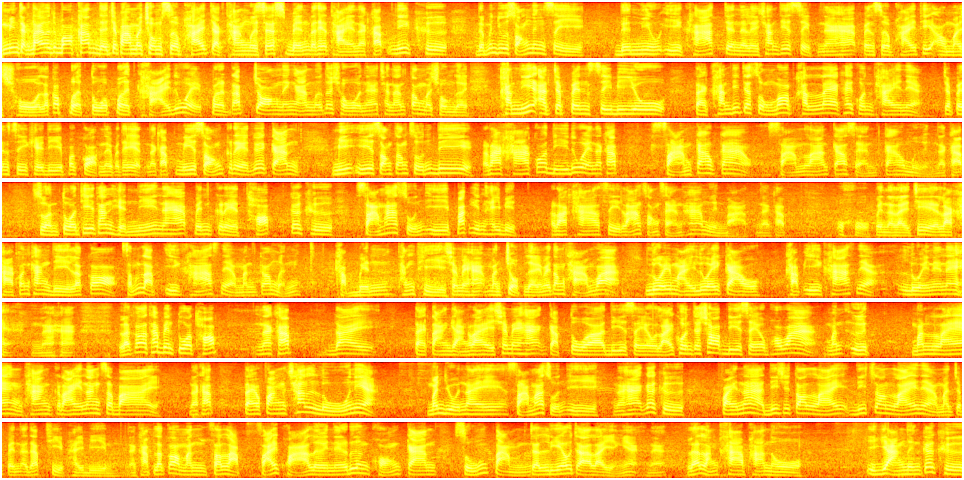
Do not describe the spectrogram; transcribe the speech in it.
ผมมินจากไดโอ b บอกครับ เดี๋ยวจะพามาชมเซอร์ไพรส์จากทาง Mercedes-Benz ประเทศไทยนะครับ นี่คือ W214 The New E-Class Generation ที่ 10 นะฮะ เป็นเซอร์ไพรส์ที่เอามาโชว์ แล้วก็เปิดตัวเปิดขายด้วย เปิดรับจองในงานมอเตอร์โชว์นะ ฉะนั้นต้องมาชมเลย คันนี้อาจจะเป็น CBU แต่คันที่จะส่งมอบคันแรกให้คนไทยเนี่ยจะเป็น CKD ประกอบในประเทศนะครับมี 2 เกรดด้วยกันมี E 2 2 0 D ราคาก็ดีด้วยนะครับ399 3ล้าน9แสน9หมื่นนะครับส่วนตัวที่ท่านเห็นนี้นะฮะเป็นเกรดท็อปก็คือ 350e Plug-in Hybrid ราคา 4 ล้าน2แสน5หมื่นบาทนะครับโอ้โห เป็นอะไรที่ราคาค่อนข้างดี แล้วก็สำหรับ E-Class เนี่ยมันก็เหมือนขับเบนซ์ทั้งทีใช่ไหมฮะมันจบเลยไม่ต้องถามว่ารวยใหม่รวยเก่า ขับ E-Class เนี่ยรวยแน่ๆนะฮะแล้วก็ถ้าเป็นตัวท็อปนะครับได้แตกต่างอย่างไรใช่ไหมฮะกับตัวดีเซลหลายคนจะชอบดีเซลเพราะว่ามันอึดมันแรงทางไกลนั่งสบายนะครับแต่ฟังก์ชันหรูเนี่ยมันอยู่ใน 350e นะฮะก็คือไฟหน้าดิจิตอลไลท์ดิจิตอลไลท์เนี่ยมันจะเป็น Adaptive High Beam นะครับแล้วก็มันสลับซ้ายขวาเลยในเรื่องของการสูงต่ำจะเลี้ยวจะอะไรอย่างเงี้ยนะและหลังคาพาโน อีกอย่างหนึ่งก็คือ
